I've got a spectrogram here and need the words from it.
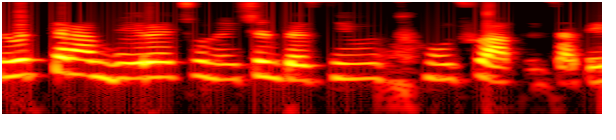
નમસ્કાર, આપ જોઈ રહ્યા છો નેશન પ્લસ ન્યૂઝ. હું છું આપની સાથે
